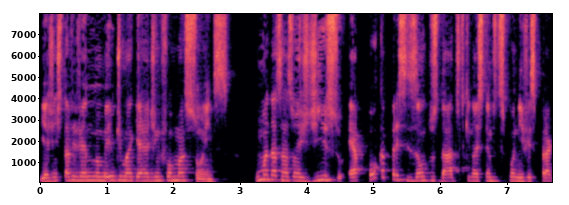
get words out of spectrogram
E a gente está vivendo no meio de uma guerra de informações. Uma das razões disso é a pouca precisão dos dados que nós temos disponíveis para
